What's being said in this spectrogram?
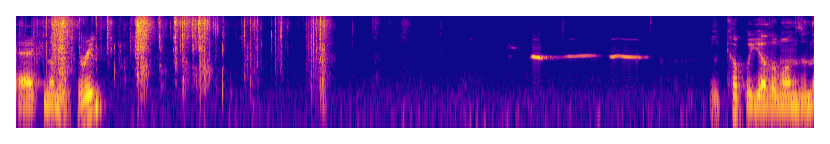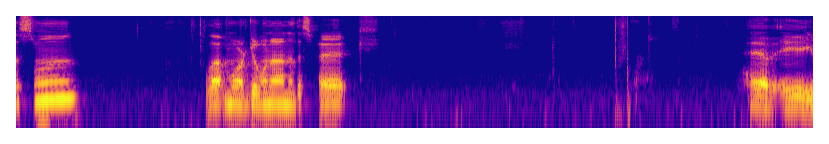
Pack number three. Couple yellow ones in this one. A lot more going on in this pack. Have a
